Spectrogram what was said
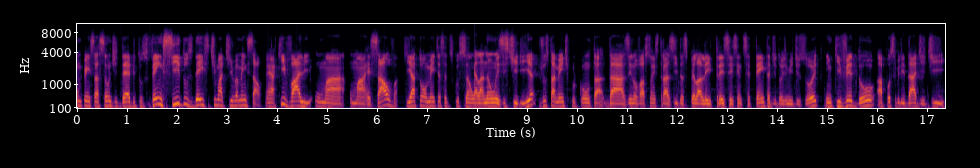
compensação de débitos vencidos de estimativa mensal. É, aqui vale uma, uma ressalva que atualmente essa discussão ela não existiria, justamente por conta das inovações trazidas pela Lei 13670 de 2018, em que vedou a possibilidade de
